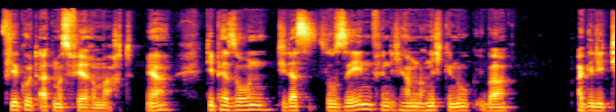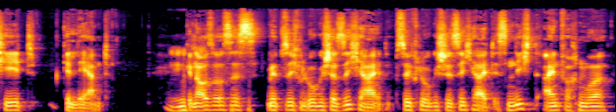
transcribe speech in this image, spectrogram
viel gut Atmosphäre macht, ja. Die Personen, die das so sehen, finde ich, haben noch nicht genug über Agilität gelernt. Mhm. Genauso ist es mit psychologischer Sicherheit. Psychologische Sicherheit ist nicht einfach nur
